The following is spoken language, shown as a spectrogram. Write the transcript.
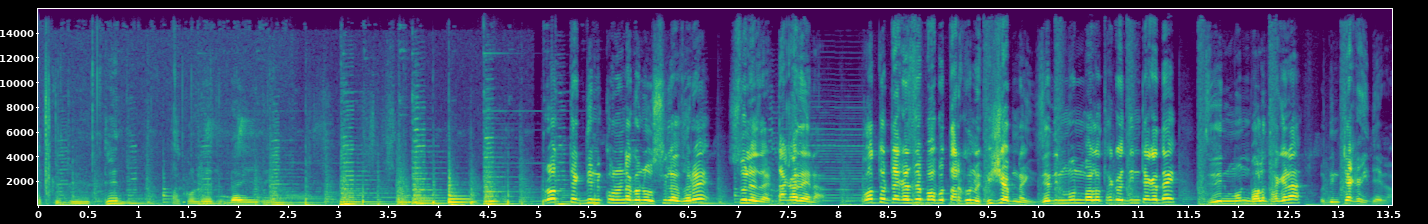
এক, দুই, তিন পাগলের নাই প্রত্যেক দিন কোনো না কোনো উসিলা ধরে চলে যায় টাকা দেয় না। কত টাকা যে পাবো তার কোনো হিসাব নাই। যেদিন মন ভালো থাকে ওই দিন টাকা দেয় যেদিন মন ভালো থাকে না ওই দিন টাকাই দেয় না।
